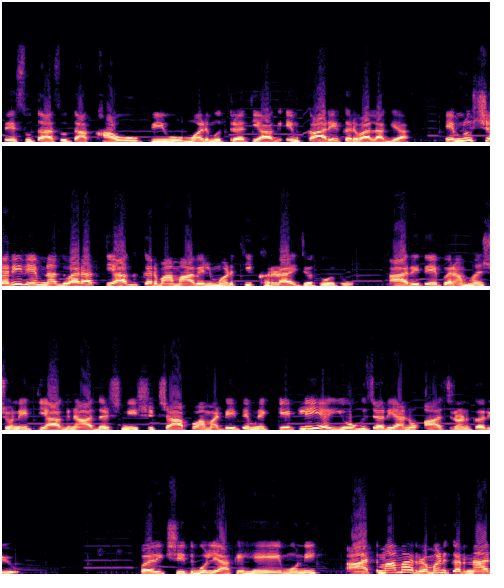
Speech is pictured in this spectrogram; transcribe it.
તે સુતા સુતા ખાવું, પીવું, મળમૂત્ર ત્યાગ એમ કાર્ય કરવા લાગ્યા. એમનું શરીર એમના દ્વારા ત્યાગ કરવામાં આવેલ મળથી ખરડાઈ જતું હતું. આ રીતે પરમહંસોને ત્યાગના આદર્શની શિક્ષા આપવા માટે તેમણે કેટલીય યોગચર્યાનું આચરણ કર્યું. પરીક્ષિત બોલ્યા કે, હે મુનિ, આત્મામાં રમણ કરનાર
